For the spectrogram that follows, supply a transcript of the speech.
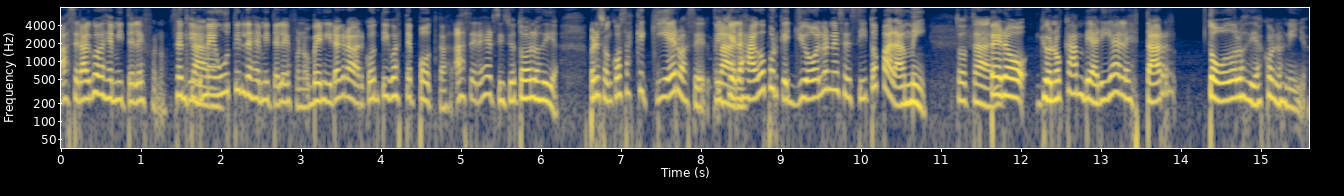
hacer algo desde mi teléfono, sentirme Claro. útil desde mi teléfono, venir a grabar contigo este podcast, hacer ejercicio todos los días. Pero son cosas que quiero hacer y que las hago porque yo lo necesito para mí. Total. Pero yo no cambiaría el estar todos los días con los niños.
